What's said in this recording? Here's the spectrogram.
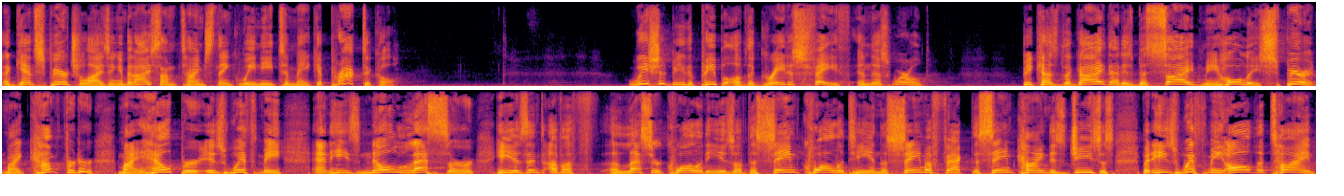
against spiritualizing it, but I sometimes think we need to make it practical. We should be the people of the greatest faith in this world because the guy that is beside me, Holy Spirit, my comforter, my helper, is with me, and he's no lesser. He isn't of a, a, lesser quality, he is of the same quality and the same effect, the same kind as Jesus, but he's with me all the time.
